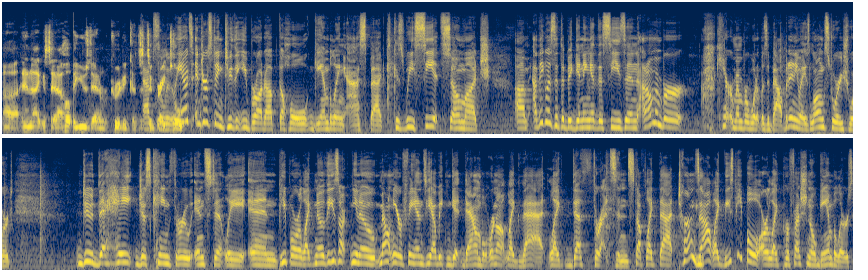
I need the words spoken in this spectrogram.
uh, and like I said, I hope they use that in recruiting because it's a great tool. You know, it's interesting too that you brought up the whole gambling aspect because we see it so much. Um, I think it was at the beginning of the season. I don't remember. I can't remember what it was about. But anyways, long story short, dude, the hate just came through instantly, and people are like, "No, these aren't, you know, Mountaineer fans. Yeah, we can get down, but we're not like that. Like death threats and stuff like that." Turns mm. out, like these people are like professional gamblers,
